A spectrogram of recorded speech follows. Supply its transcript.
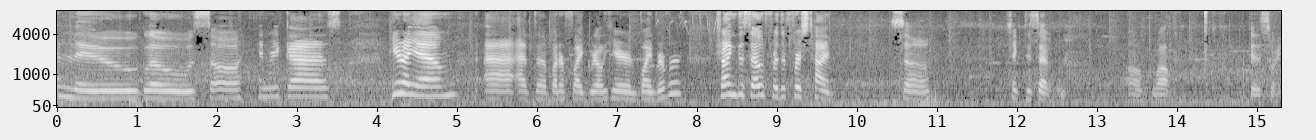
Hello, Glows. So, Henricas, here I am uh, at the Butterfly Grill here in Blind River, trying this out for the first time. So, check this out. Oh, well, this way.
